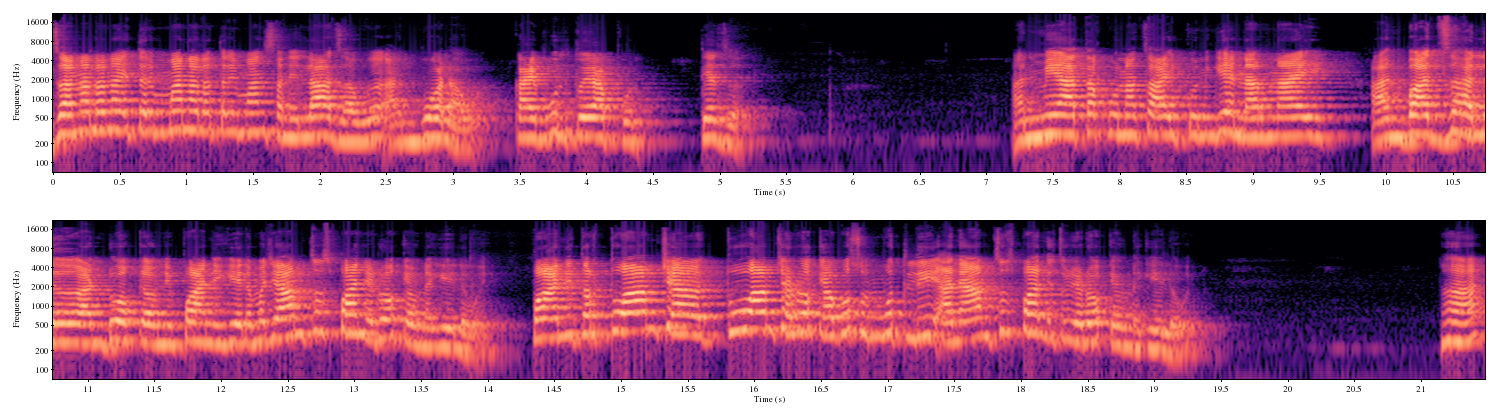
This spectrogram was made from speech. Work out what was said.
जनाला नाही तरी मनाला तरी माणसाने लाजावं आणि बोलावं. काय बोलतोय आपण त्याचं. आणि मी आता कुणाचं ऐकून घेणार नाही आणि बाद झालं आणि डोक्यावने पाणी गेलं. म्हणजे आमचंच पाणी डोक्यावनं गेलं वय. पाणी तर तू आमच्या तू आमच्या डोक्यावर बसून मुतली आणि आमचंच पाणी तुझ्या डोक्यावनं गेलं वय. हा?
